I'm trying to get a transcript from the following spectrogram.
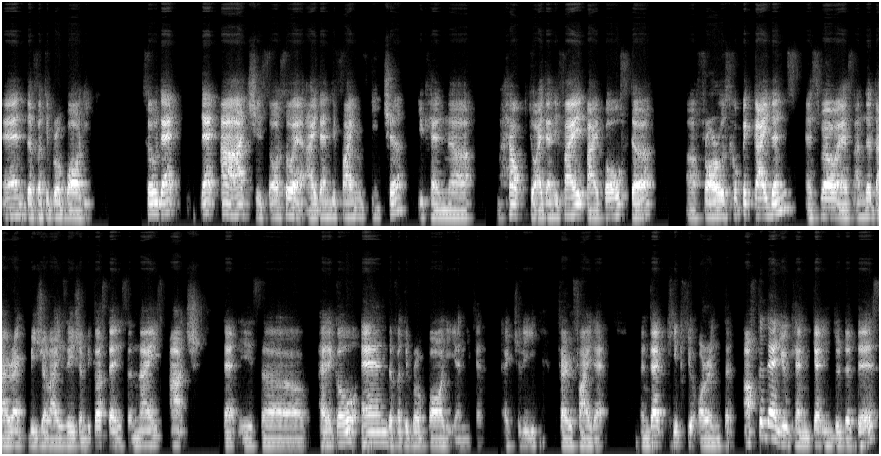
and the vertebral body. So that, that arch is also an identifying feature. You can uh, help to identify it by both the uh, fluoroscopic guidance as well as under direct visualization because there is a nice arch that is a uh, pedicle and the vertebral body and you can actually verify that and that keeps you oriented. After that, you can get into the disc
